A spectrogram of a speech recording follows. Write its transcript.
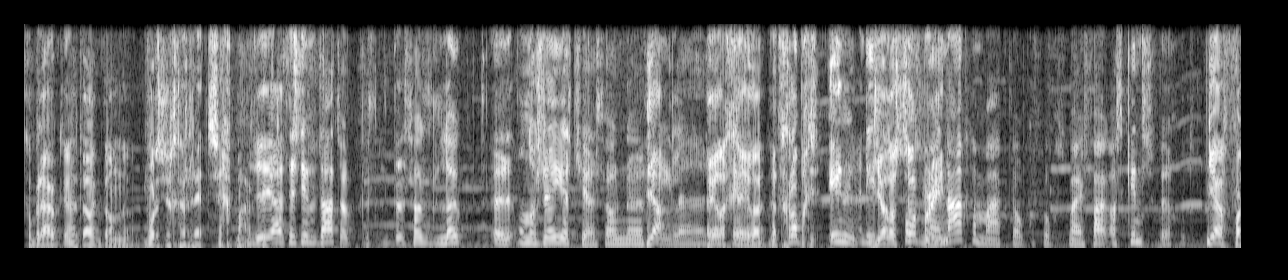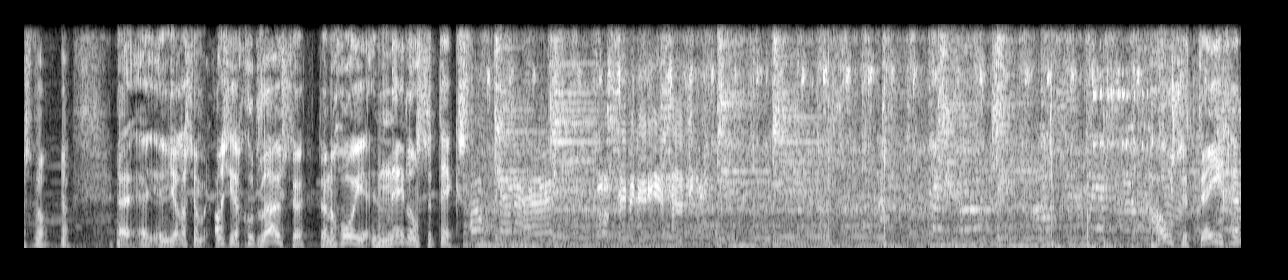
gebruikt. En uiteindelijk dan uh, worden ze gered, zeg maar. Ja, het is inderdaad ook zo'n leuk uh, onderzeeërtje. Zo'n ja, gele. hele gele. gele. Het grappige is, in en die is Yellow ook volgens mij Submarine... nagemaakt ook, volgens mij. Als kinderspeelgoed. Ja, vast wel. Ja. Yellow Submarine, als je dat goed luistert, dan hoor je een Nederlandse tekst. Hou ze tegen.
